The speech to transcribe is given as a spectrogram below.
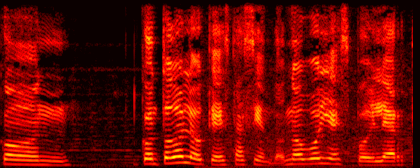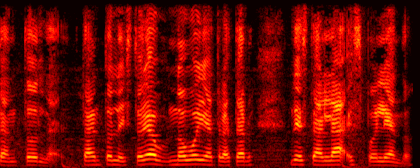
con, con todo lo que está haciendo. No voy a spoilear tanto tanto la historia, no voy a tratar de estarla spoileando.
